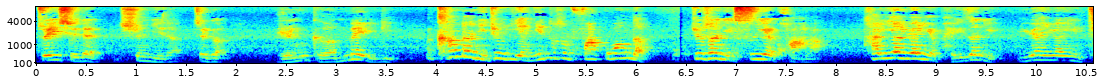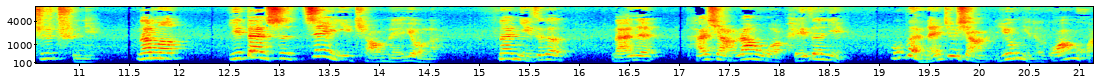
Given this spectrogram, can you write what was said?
追随的是你的这个人格魅力，看到你就眼睛都是发光的。就算你事业垮了，他一样愿意陪着你，愿愿意支持你。那么一旦是这一条没有了，那你这个男人。还想让我陪着你，我本来就想用你的光环。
